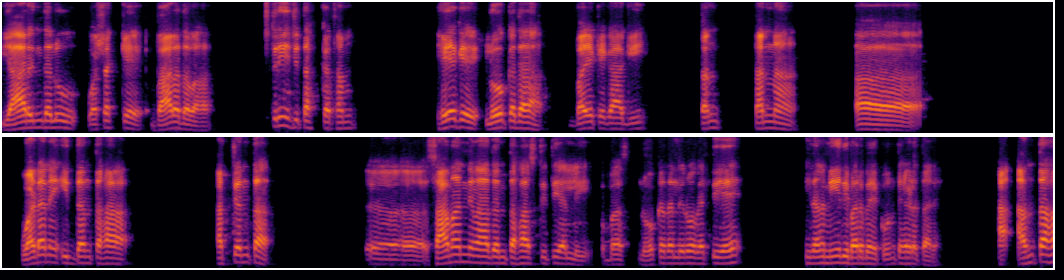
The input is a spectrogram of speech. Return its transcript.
ಯಾರಿಂದಲೂ ವಶಕ್ಕೆ ಬಾರದವ? ಸ್ತ್ರೀಜಿತ ಕಥಂ. ಹೇಗೆ ಲೋಕದ ಬಯಕೆಗಾಗಿ ತನ್, ತನ್ನ, ಆ, ಒಡನೆ ಇದ್ದಂತಹ ಅತ್ಯಂತ ಸಾಮಾನ್ಯವಾದಂತಹ ಸ್ಥಿತಿಯಲ್ಲಿ ಒಬ್ಬ ಲೋಕದಲ್ಲಿರುವ ವ್ಯಕ್ತಿಯೇ ಇದನ್ನು ಮೀರಿ ಬರಬೇಕು ಅಂತ ಹೇಳ್ತಾರೆ ಅಂತಹ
